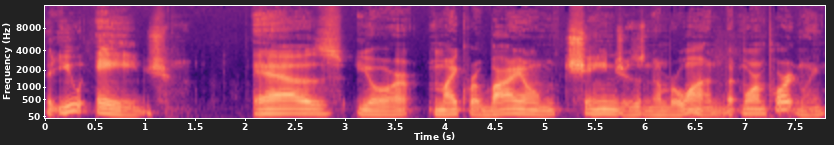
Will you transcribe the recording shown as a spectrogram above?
that you age as your microbiome changes, number one, but more importantly,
